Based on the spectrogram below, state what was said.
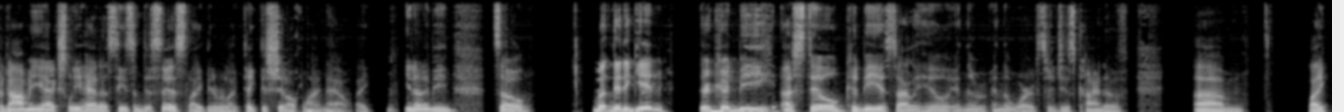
Konami actually had a cease and desist. Like they were like, take this shit offline now. Like, you know what I mean? So but then again, there could be a still could be a Silent Hill in the in the works. They're just kind of um like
